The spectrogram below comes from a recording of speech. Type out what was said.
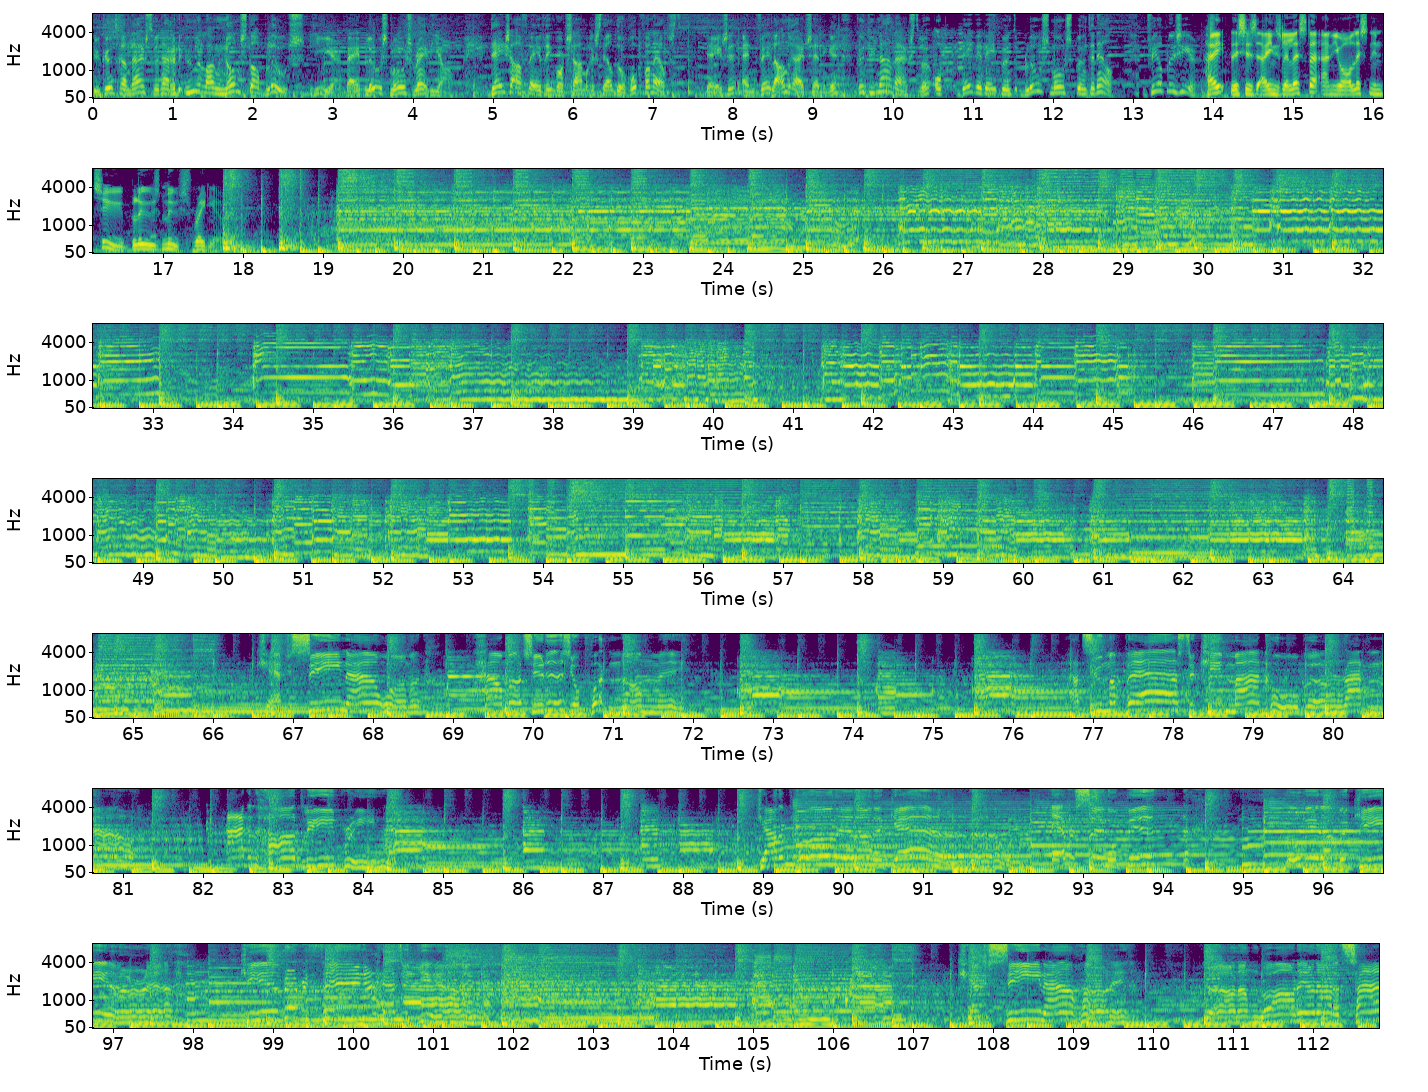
U kunt gaan luisteren naar een uur lang non-stop blues hier bij Blues Moose Radio. Deze aflevering wordt samengesteld door Rob van Elst. Deze en vele andere uitzendingen kunt u naluisteren op www.bluesmoose.nl. Veel plezier. Hey, this is Ainsley Lester and you are listening to Blues Moose Radio. time.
